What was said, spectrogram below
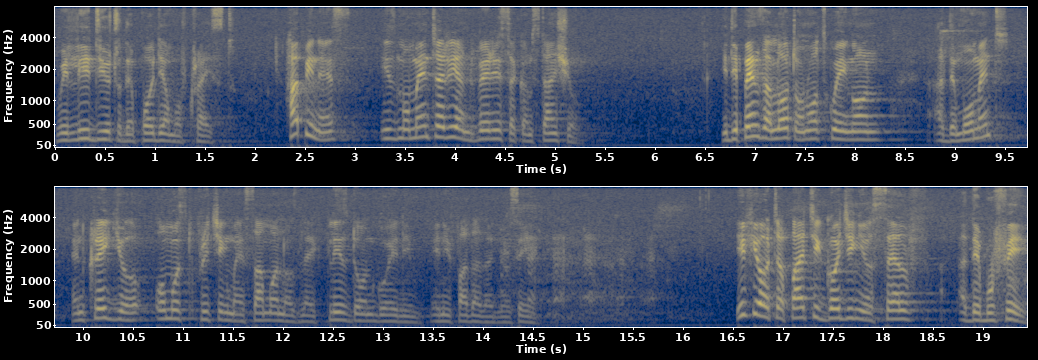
will lead you to the podium of Christ. Happiness is momentary and very circumstantial. It depends a lot on what's going on at the moment. And Craig, you're almost preaching my sermon. I was like, please don't go any, any further than you're saying. If you're at a party gorging yourself at the buffet,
